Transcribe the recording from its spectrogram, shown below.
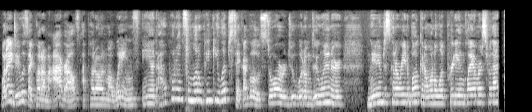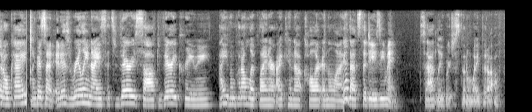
what I do is I put on my eyebrows, I put on my wings, and I'll put on some little pinky lipstick. I go to the store or do what I'm doing, or maybe I'm just going to read a book and I want to look pretty and glamorous for that. Okay? Like I said, it is really nice. It's very soft, very creamy. I even put on lip liner. I cannot color in the line. Yeah, that's the Daisy May. Sadly, we're just going to wipe it off.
